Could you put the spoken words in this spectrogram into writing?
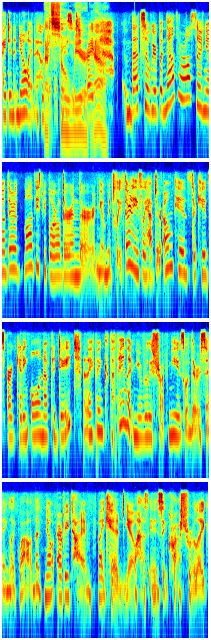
i didn't know it and i hooked That's up with so my sister weird, right yeah that's so weird. But now they're also, you know, they're a lot of these people are they're in their you know mid to late thirties. They have their own kids. Their kids are getting old enough to date. And I think the thing that you know really struck me is when they were saying like, wow, like now every time my kid you know has an instant crush or like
